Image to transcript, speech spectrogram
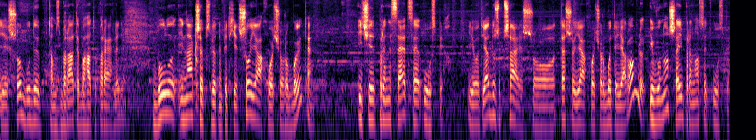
і що буде там збирати багато переглядів. Було інакше абсолютно підхід, що я хочу робити, і чи принесе це успіх. І от я дуже пишаю, що те, що я хочу робити, я роблю, і воно ще й приносить успіх.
